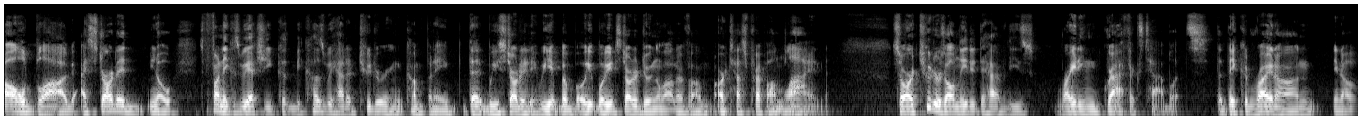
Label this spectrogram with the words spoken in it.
old blog, I started, you know, it's funny because we actually, because we had a tutoring company that we started, we, we had started doing a lot of um, our test prep online. So our tutors all needed to have these writing graphics tablets that they could write on, you know,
